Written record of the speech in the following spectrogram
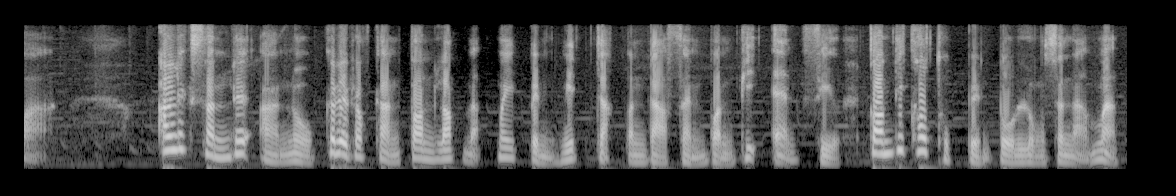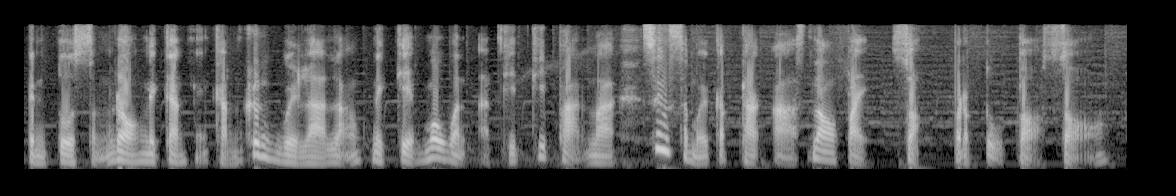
มา อเล็กซานเดอร์อาร์โนก็ได้รับการต้อนรับแบบไม่เป็นมิตรจากบรรดาแฟนบอลที่แอนฟิลด์ตอนที่เขาถูกเปลี่ยนตัวลงสนามมาเป็นตัวสำรองในการแข่งขันครึ่งเวลาหลังในเกมเมื่อวันอาทิตย์ที่ผ่านมา ซึ่งเสมอกับทางอาร์เซนอลไป2ประตูต่อ 2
